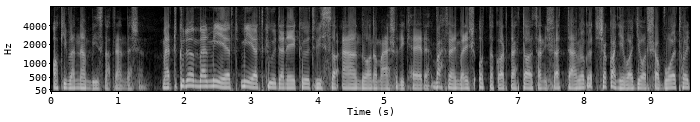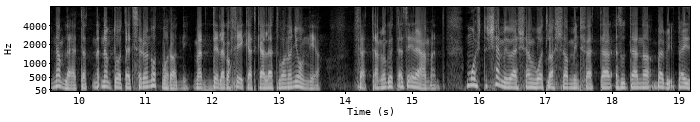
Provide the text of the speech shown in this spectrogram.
akiben nem bíznak rendesen. Mert különben miért, miért küldenék őt vissza állandóan a második helyre? Bahreinben is ott akarták tartani Fettel mögött, csak annyival gyorsabb volt, hogy nem lehetett, ne- nem tudott egyszerűen ott maradni, mert tényleg a féket kellett volna nyomnia. Fettel mögött, ezért elment. Most semmivel sem volt lassabb, mint Fettel, ezután be, be is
